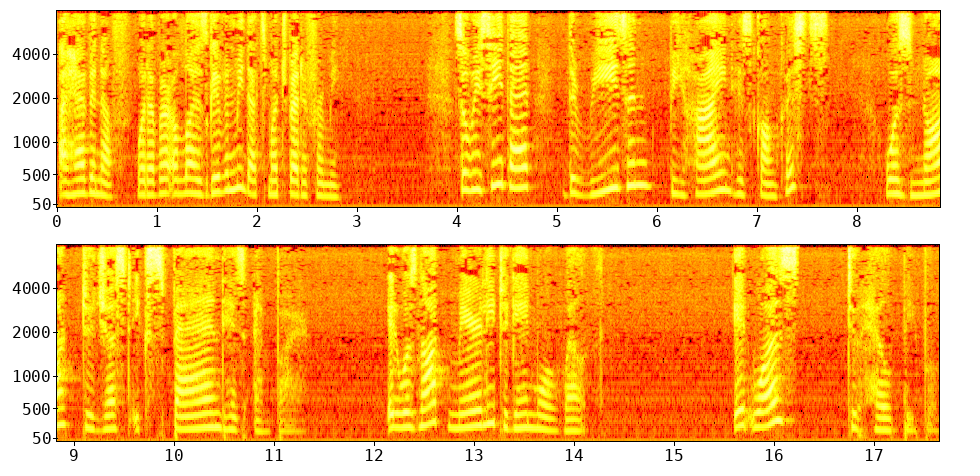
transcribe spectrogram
I have enough. Whatever Allah has given me, that's much better for me. So we see that the reason behind his conquests was not to just expand his empire. It was not merely to gain more wealth. It was to help people,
